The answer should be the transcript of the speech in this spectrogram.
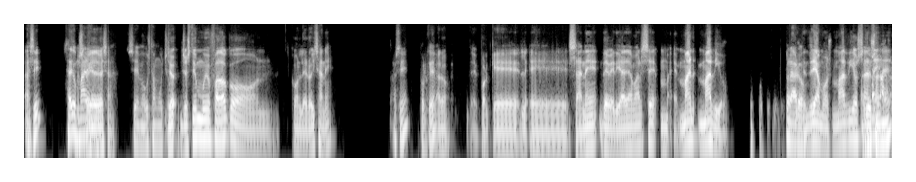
¿Ah, sí? Sadio no Mané. de esa. Sí, me gusta mucho. Yo, yo estoy muy enfadado con, con Leroy Sané. ¿Ah, sí? ¿Por qué? Claro, eh, porque eh, Sané debería llamarse Man, Madio. Claro. Tendríamos Madio Sané, Madio Sané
